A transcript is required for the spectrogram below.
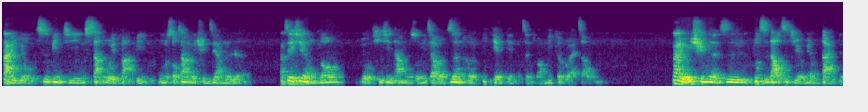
带有致病基因尚未发病，我们手上有一群这样的人，那这些人我们都有提醒他们说，你只要有任何一点点的症状，立刻过来找我们。那有一群人是不知道自己有没有带的，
